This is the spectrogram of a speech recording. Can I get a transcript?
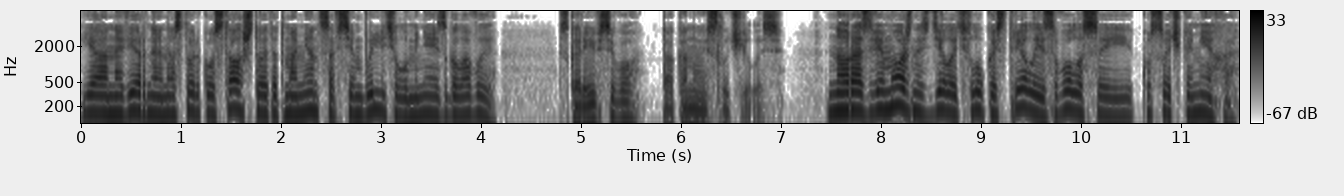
«Я, наверное, настолько устал, что этот момент совсем вылетел у меня из головы». Скорее всего, так оно и случилось. «Но разве можно сделать лук и стрелы из волоса и кусочка меха?»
